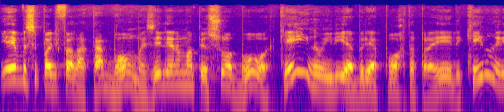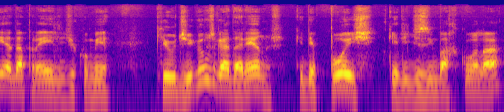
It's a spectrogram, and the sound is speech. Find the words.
E aí você pode falar, tá bom, mas ele era uma pessoa boa. Quem não iria abrir a porta para ele? Quem não iria dar para ele de comer? Que o digam os gadarenos, que depois que ele desembarcou lá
